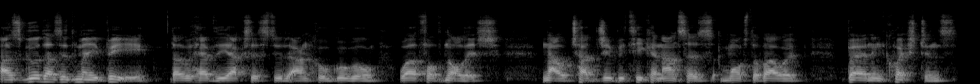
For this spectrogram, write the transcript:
as good as it may be that we have the access to the uncle google wealth of knowledge now ChatGPT can answer most of our burning questions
